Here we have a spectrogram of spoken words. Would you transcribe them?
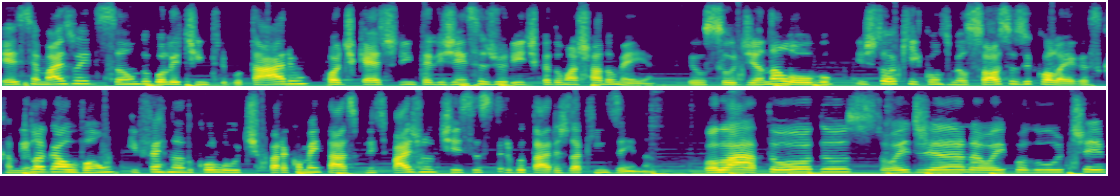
Esse é mais uma edição do Boletim Tributário, podcast de inteligência jurídica do Machado Meia. Eu sou Diana Lobo e estou aqui com os meus sócios e colegas Camila Galvão e Fernando Colucci para comentar as principais notícias tributárias da quinzena. Olá a todos. Oi, Diana. Oi, Colucci.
